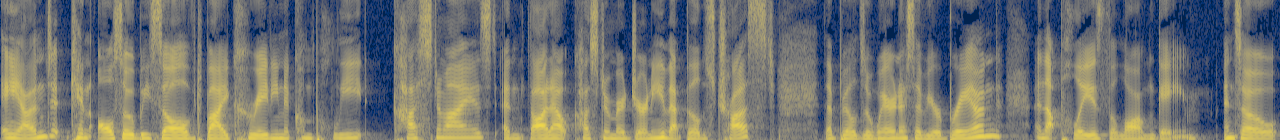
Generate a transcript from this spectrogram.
And can also be solved by creating a complete, customized, and thought out customer journey that builds trust, that builds awareness of your brand, and that plays the long game. And so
